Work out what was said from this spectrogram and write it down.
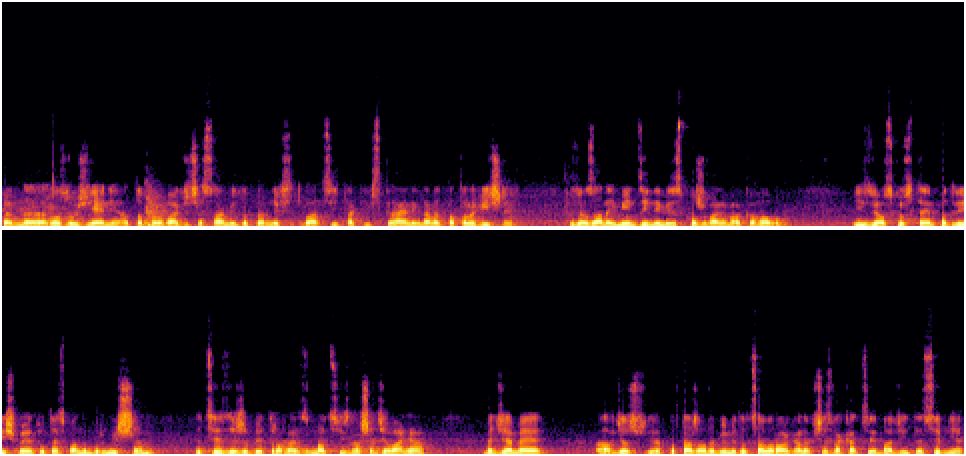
pewne rozluźnienie, a to prowadzi czasami do pewnych sytuacji takich skrajnych, nawet patologicznych, związanych między innymi ze spożywaniem alkoholu. I w związku z tym podjęliśmy tutaj z panem burmistrzem decyzję, żeby trochę wzmocnić nasze działania. Będziemy, a chociaż powtarzam, robimy to cały rok, ale przez wakacje bardziej intensywnie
